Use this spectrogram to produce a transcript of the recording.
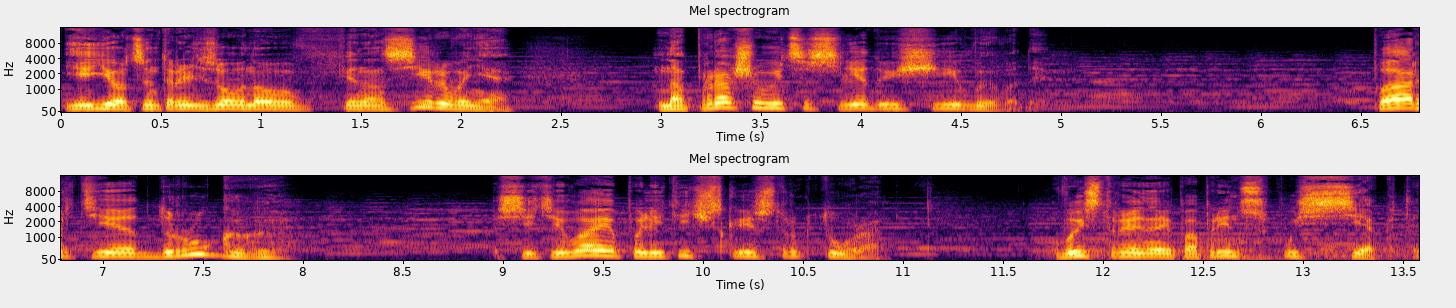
ее централизованного финансирования, напрашиваются следующие выводы. Партия «Друг» – сетевая политическая структура, выстроенная по принципу секты,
